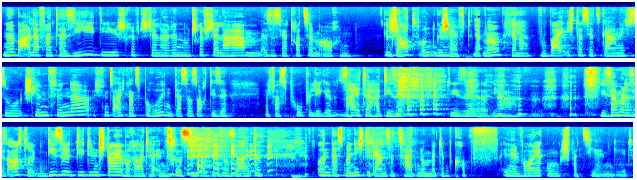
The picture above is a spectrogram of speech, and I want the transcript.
ne, bei aller Fantasie, die Schriftstellerinnen und Schriftsteller haben, ist es ja trotzdem auch ein Geschäft. Job und ein Geschäft. Ja, ne? genau. Wobei ich das jetzt gar nicht so schlimm finde. Ich finde es eigentlich ganz beruhigend, dass das auch diese etwas popelige Seite hat, diese, diese, ja, wie soll man das jetzt ausdrücken? Diese, die den Steuerberater interessiert, diese Seite. Und dass man nicht die ganze Zeit nur mit dem Kopf in den Wolken spazieren geht.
